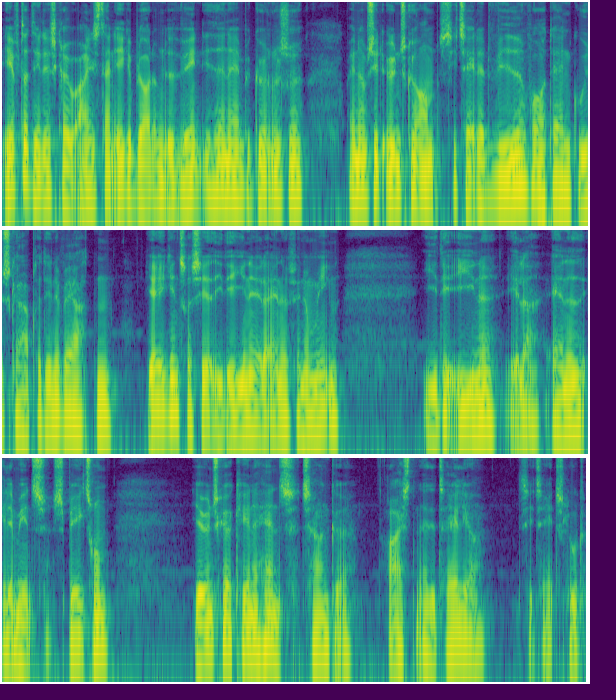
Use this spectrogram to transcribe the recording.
Efter dette skrev Einstein ikke blot om nødvendigheden af en begyndelse, men om sit ønske om, citat, at vide, hvordan Gud skabte denne verden. Jeg er ikke interesseret i det ene eller andet fænomen, i det ene eller andet elements spektrum. Jeg ønsker at kende hans tanke, resten af detaljer. Citat slut.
